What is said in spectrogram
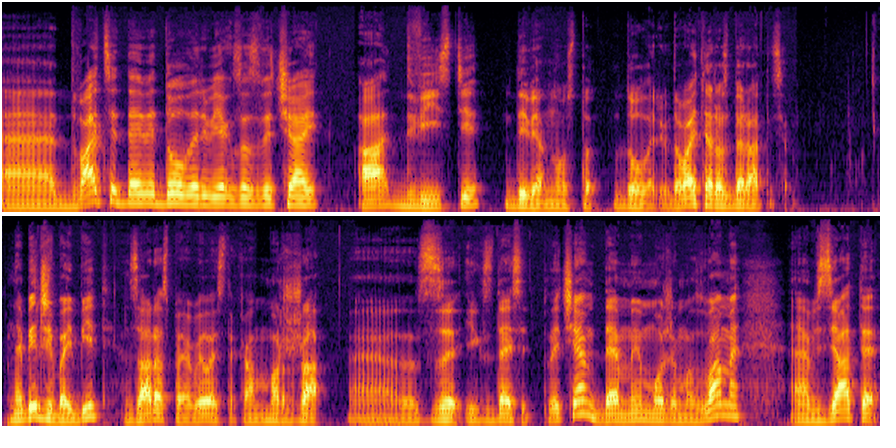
е, 29 доларів, як зазвичай, а 290 доларів. Давайте розбиратися. На біржі Bybit зараз появилась така маржа е, з X10 плечем, де ми можемо з вами е, взяти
